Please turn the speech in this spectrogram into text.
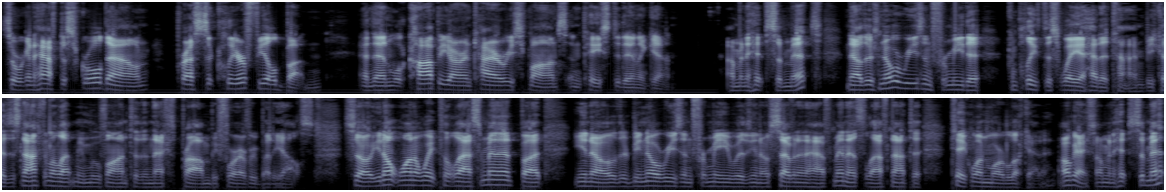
So we're gonna have to scroll down, press the clear field button, and then we'll copy our entire response and paste it in again. I'm going to hit submit. Now there's no reason for me to complete this way ahead of time because it's not going to let me move on to the next problem before everybody else. So you don't want to wait till the last minute, but you know, there'd be no reason for me with, you know, seven and a half minutes left not to take one more look at it. Okay, so I'm going to hit submit.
